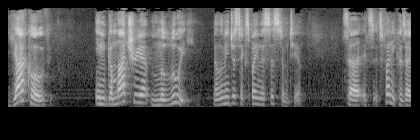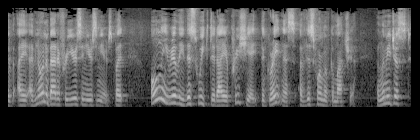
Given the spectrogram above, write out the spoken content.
Yaakov in Gematria Melui. Now, let me just explain the system to you. It's, uh, it's, it's funny because I've, I, have i have known about it for years and years and years, but only really this week did I appreciate the greatness of this form of Gematria. And let me just,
